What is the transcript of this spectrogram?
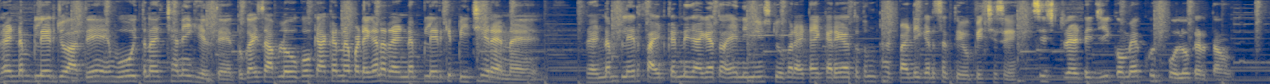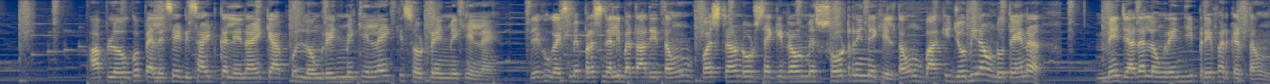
रैंडम प्लेयर जो आते हैं, वो इतना अच्छा नहीं खेलते हैं। तो गाइस आप लोगों को क्या करना पड़ेगा ना? रैंडम प्लेयर के पीछे रहना है। रैंडम प्लेयर फाइट करने जाएगा तो एनिमी उसके ऊपर अटैक करेगा तो तुम थर्ड पार्टी कर सकते हो पीछे से। इस स्ट्रेटेजी को मैं खुद फॉलो करता हूँ। आप लोगों को पहले से डिसाइड कर लेना है कि आपको लॉन्ग रेंज में खेलना है कि शॉर्ट रेंज में खेलना है। देखो गाइस मैं पर्सनली बता देता हूँ फ़र्स्ट राउंड और सेकंड राउंड में शॉर्ट रेंज में खेलता हूँ। बाकी जो भी राउंड होते हैं ना, मैं ज़्यादा लॉन्ग रेंज ही प्रेफर करता हूँ।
